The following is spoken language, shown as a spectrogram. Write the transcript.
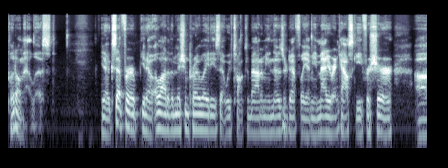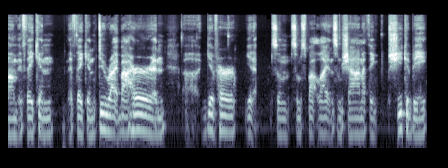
put on that list. You know, except for you know a lot of the Mission Pro ladies that we've talked about. I mean, those are definitely. I mean, Madi Wrenkowski for sure. Um, if they can if they can do right by her and uh, give her you know some some spotlight and some shine, I think she could be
